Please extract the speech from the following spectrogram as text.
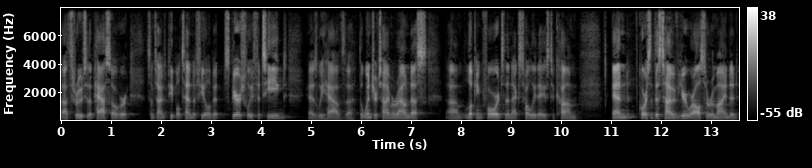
uh, through to the Passover. Sometimes people tend to feel a bit spiritually fatigued as we have the, the winter time around us, um, looking forward to the next holy days to come. And of course, at this time of year, we're also reminded,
